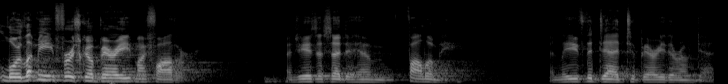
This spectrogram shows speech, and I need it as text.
Lord, let me first go bury my father. And Jesus said to him, Follow me and leave the dead to bury their own dead.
